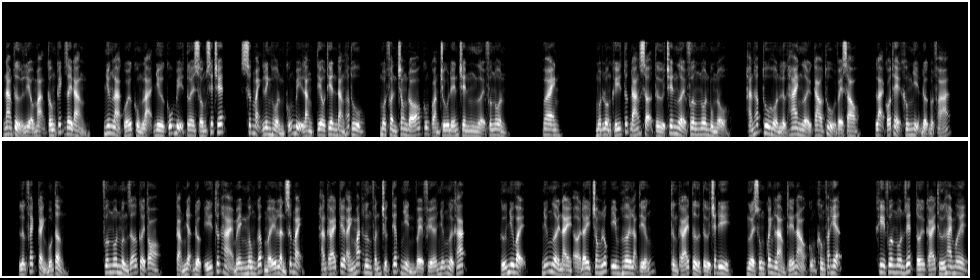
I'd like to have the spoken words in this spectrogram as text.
Nam tử liệu mạng công kích dây đằng nhưng là cuối cùng lại như cũng bị tươi sống xiết chết, sức mạnh linh hồn cũng bị lăng tiêu thiên đằng hấp thu, một phần trong đó cũng quán chú đến trên người phương nôn. Vê anh, một luồng khí tức đáng sợ từ trên người phương nôn bùng nổ, hắn hấp thu hồn lực hai người cao thủ về sau, lại có thể không nhịn được đột phá. Lực phách cảnh bốn tầng. Phương nôn mừng rỡ cười to, cảm nhận được ý thức hải mênh mông gấp mấy lần sức mạnh, hắn cái kia ánh mắt hưng phấn trực tiếp nhìn về phía những người khác. Cứ như vậy, những người này ở đây trong lúc im hơi lặng tiếng, từng cái từ từ chết đi, người xung quanh làm thế nào cũng không phát hiện khi phương nôn giết tới cái thứ hai mươi,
